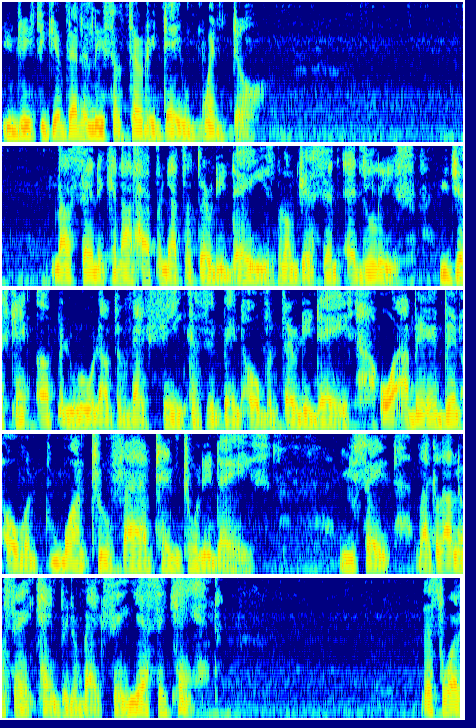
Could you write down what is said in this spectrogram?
You need to give that at least a 30 day window not saying it cannot happen after 30 days, but I'm just saying at least. You just can't up and rule out the vaccine because it's been over 30 days. Or, I mean, it's been over 1, 2, 5, 10, 20 days. You say, like a lot of them say, it can't be the vaccine. Yes, it can. That's why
